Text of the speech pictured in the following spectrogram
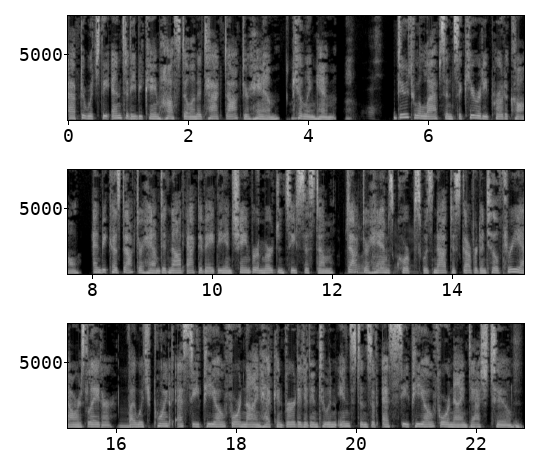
after which the entity became hostile and attacked Dr. Ham, killing him. Due to a lapse in security protocol, and because Dr. Ham did not activate the in-chamber emergency system, Dr. Ham's corpse was not discovered until three hours later, hmm. by which point SCP-049 had converted it into an instance of SCP-049-2.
